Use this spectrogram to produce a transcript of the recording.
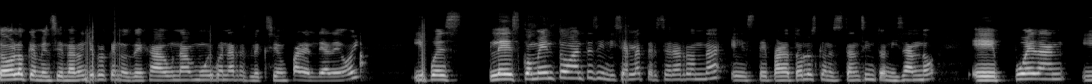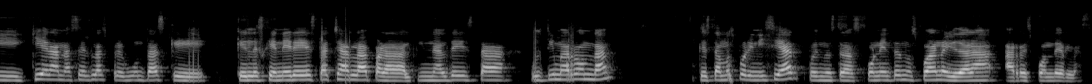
todo lo que mencionaron yo creo que nos deja una muy buena reflexión para el día de hoy. Y pues les comento antes de iniciar la tercera ronda, este, para todos los que nos están sintonizando, eh, puedan y quieran hacer las preguntas que, que les genere esta charla para al final de esta última ronda que estamos por iniciar, pues nuestras ponentes nos puedan ayudar a, responderlas.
